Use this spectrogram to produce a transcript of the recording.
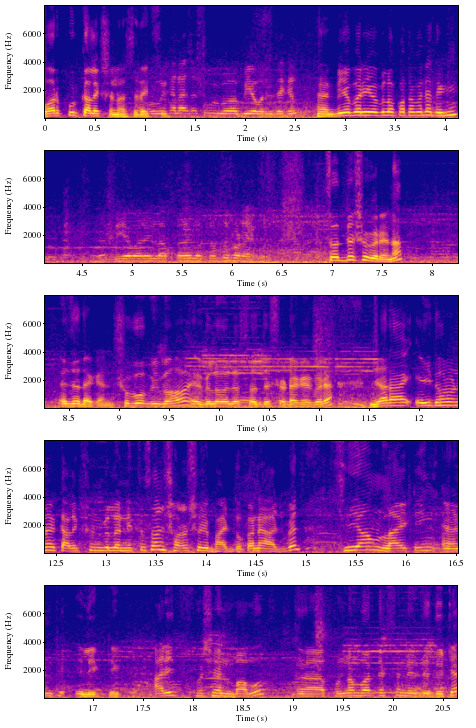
ভরপুর কালেকশন আছে দেখছি। বিয়ে বাড়ি দেখেন। হ্যাঁ বিয়ে বাড়ি ওগুলো কত করে দেখি? বিয়ে বাড়ি আপনার হলো চোদ্দোশো টাকা করে। চোদ্দোশো করে না? এই যে দেখেন শুভ বিবাহ এগুলো হলো চোদ্দোশো টাকা করে। যারা এই ধরনের কালেকশনগুলো নিতে চান সরাসরি ভাইয়ের দোকানে আসবেন। Siam lighting and electric. Arif Hossain Babu phone number দেখছেন এই যে দুইটা,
